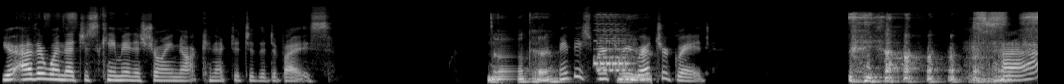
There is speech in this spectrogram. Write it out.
your other one that just came in is showing not connected to the device. Okay. Maybe it's Mercury retrograde. yeah. Uh,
